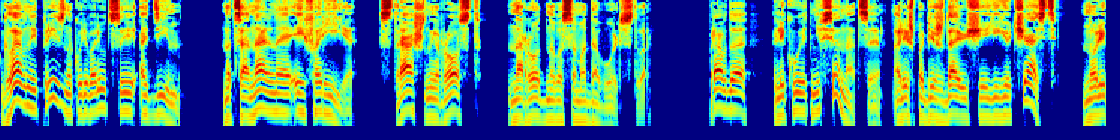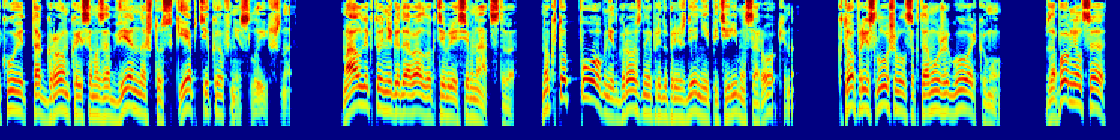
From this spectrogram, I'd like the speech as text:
Главный признак у революции один – национальная эйфория, страшный рост народного самодовольства. Правда, ликует не вся нация, а лишь побеждающая ее часть, но ликует так громко и самозабвенно, что скептиков не слышно. Мало ли кто негодовал в октябре 17-го. Но кто помнит грозные предупреждения Петерима Сорокина? Кто прислушивался к тому же Горькому? Запомнился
